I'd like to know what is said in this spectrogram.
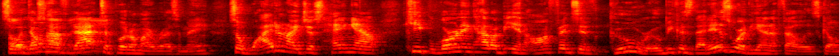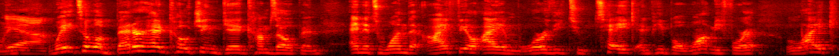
So I oh, don't have that yeah. to put on my resume. So why don't I just hang out, keep learning how to be an offensive guru because that is where the NFL is going. Yeah. Wait till a better head coaching gig comes open and it's one that I feel I am worthy to take and people want me for it, like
